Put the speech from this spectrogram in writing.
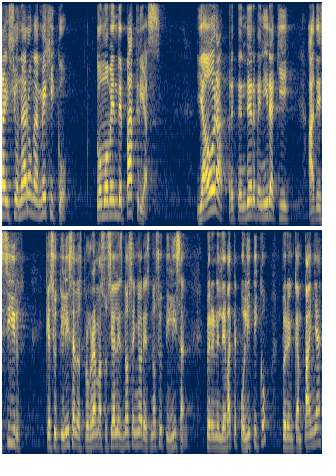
traicionaron a México como vendepatrias, y ahora pretender venir aquí a decir que se utilizan los programas sociales, no señores, no se utilizan, pero en el debate político, pero en campaña,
